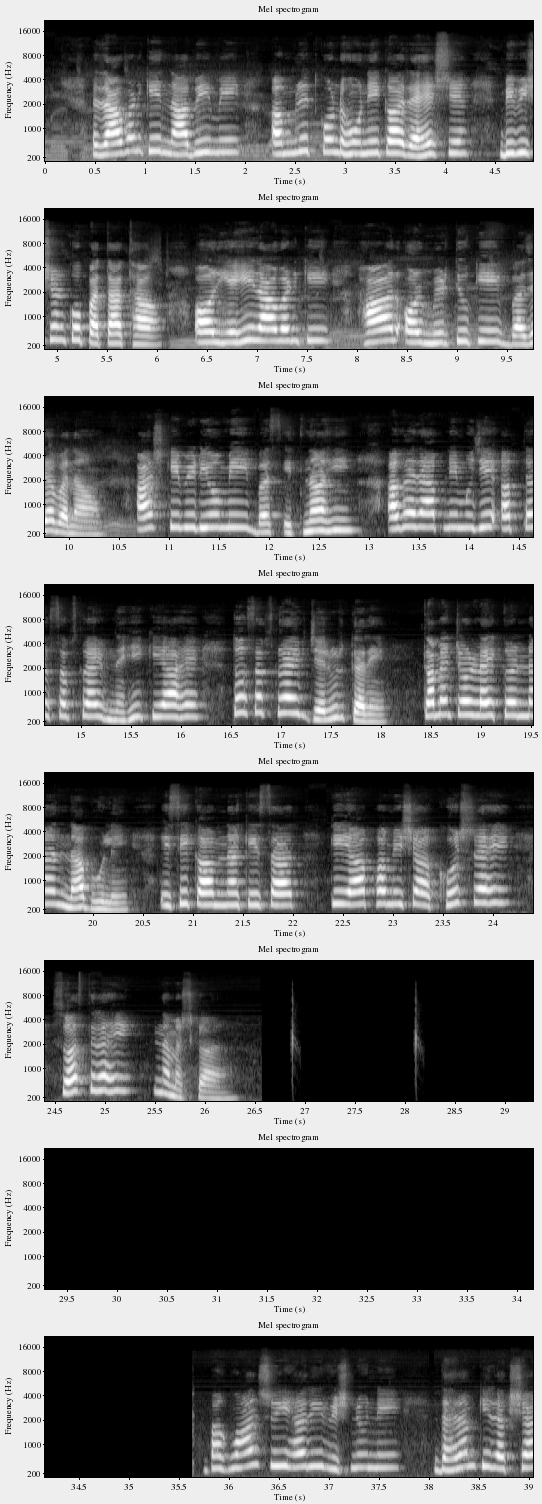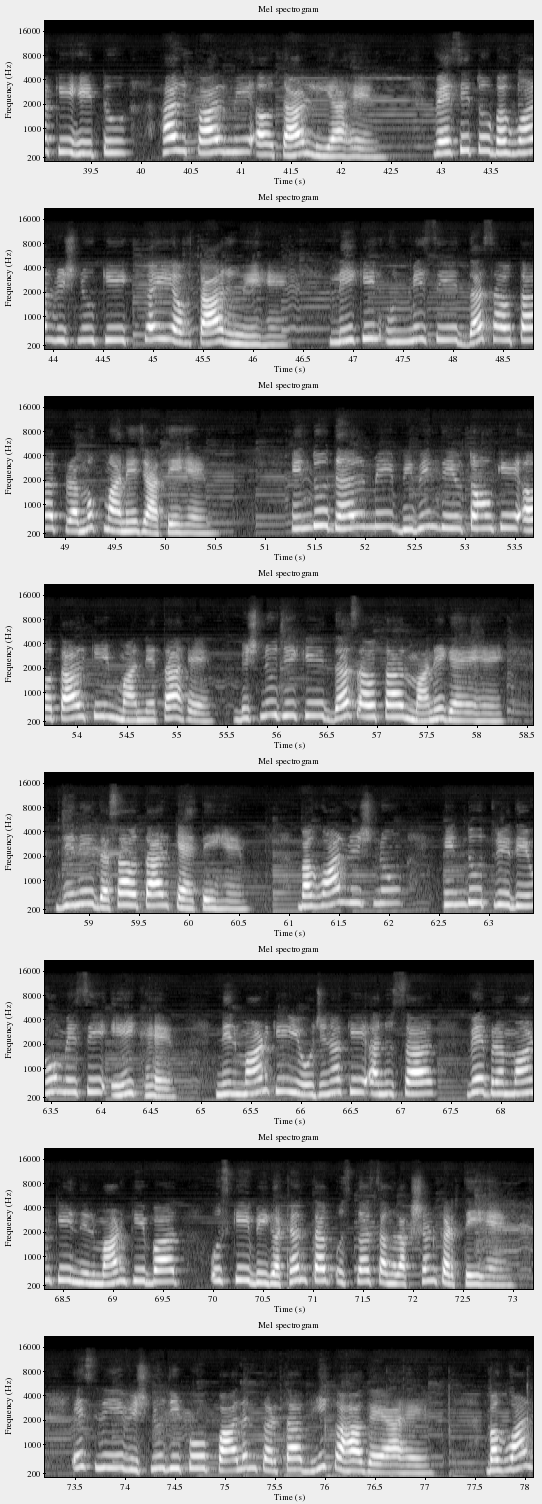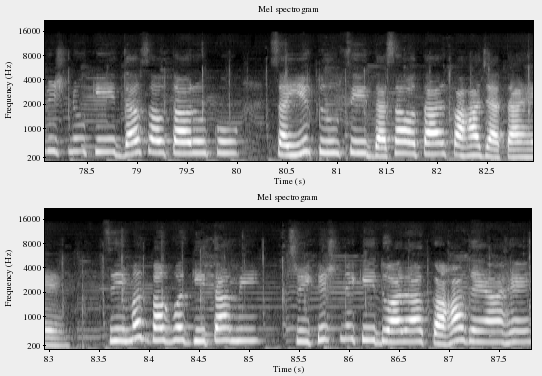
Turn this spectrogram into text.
रावण के नाभि में अमृत कुंड होने का रहस्य विभीषण को पता था, और यही रावण की हार और मृत्यु की वजह बना। आज के वीडियो में बस इतना ही। अगर आपने मुझे अब तक सब्सक्राइब नहीं किया है तो सब्सक्राइब ज़रूर करें। कमेंट और लाइक करना ना भूलें। इसी कामना के साथ कि आप हमेशा खुश रहें, स्वस्थ रहें। नमस्कार। भगवान श्री हरि विष्णु ने धर्म की रक्षा के हेतु हर काल में अवतार लिया है। वैसे तो भगवान विष्णु के कई अवतार हुए हैं, लेकिन उनमें से दस अवतार प्रमुख माने जाते हैं। हिंदू धर्म में विभिन्न देवताओं के अवतार की मान्यता है। विष्णु जी के दस अवतार माने गए हैं, जिन्हें दशावतार कहते हैं। भगवान विष्णु हिंदू त्रिदेवों में से एक है। निर्माण की योजना के अनुसार वे ब्रह्मांड के निर्माण के बाद उसके विघटन तक उसका संरक्षण करते हैं। इसलिए विष्णु जी को पालन करता भी कहा गया है। भगवान विष्णु के दस अवतारों को संयुक्त रूप से दशा अवतार कहा जाता है। श्रीमद् भगवद गीता में श्री कृष्ण के द्वारा कहा गया है,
